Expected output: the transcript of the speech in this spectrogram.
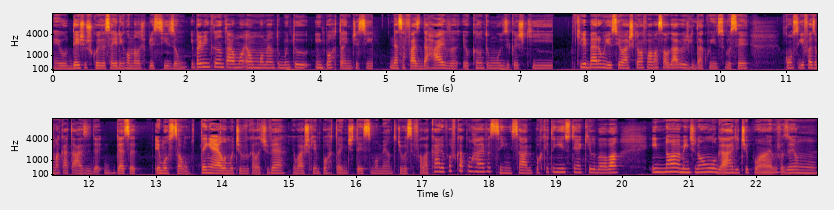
Eu deixo as coisas saírem como elas precisam. E para mim cantar é, uma, é um momento muito importante, assim. Nessa fase da raiva, eu canto músicas que, que liberam isso. E eu acho que é uma forma saudável de lidar com isso. Você conseguir fazer uma catarse de, dessa emoção, tenha ela o motivo que ela tiver, eu acho que é importante ter esse momento de você falar, cara, eu vou ficar com raiva sim, sabe? Porque tem isso, tem aquilo, blá blá blá. E novamente, não um lugar de tipo, ah, eu vou fazer um.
